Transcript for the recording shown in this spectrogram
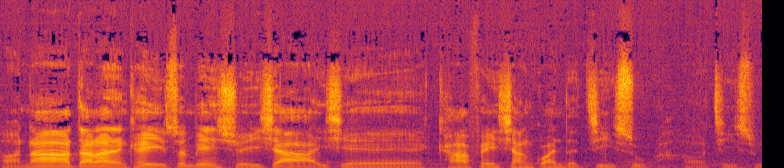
啊。那当然可以顺便学一下一些咖啡相关的技术，哦技术。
